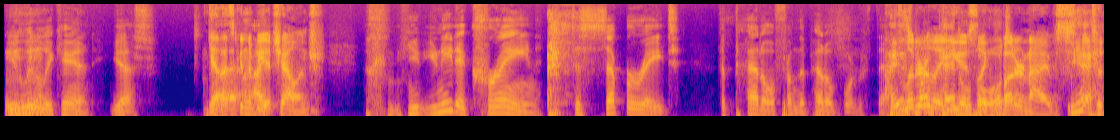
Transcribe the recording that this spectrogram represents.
You literally can. Yes. yeah, that's going to be I- a challenge. You, you need a crane to separate the pedal from the pedal board with that. Here's my Literally pedal used like board. butter knives Yeah. to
